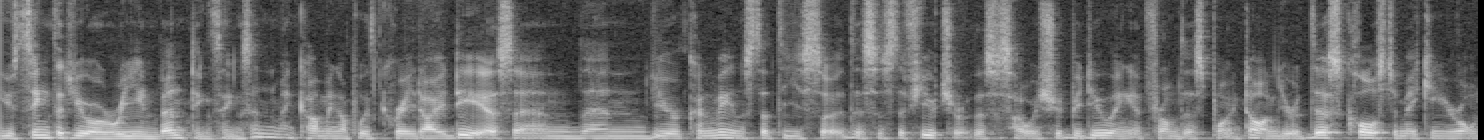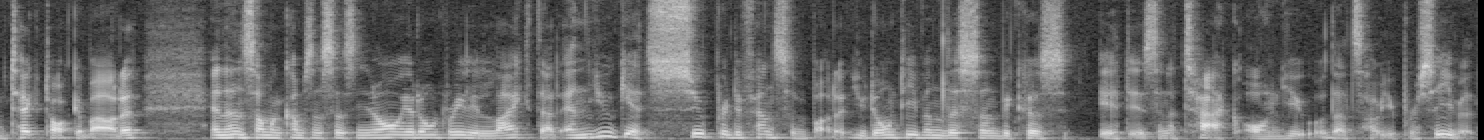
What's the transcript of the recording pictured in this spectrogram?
you think that you are reinventing things and coming up with great ideas, and then you're convinced that these, uh, this is the future. This is how we should be doing it from this point on. You're this close to making your own tech talk about it, and then someone comes and says, "You know, I don't really like that," and you get super defensive about it. You don't even listen because it is an attack on you. That's how you perceive it.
